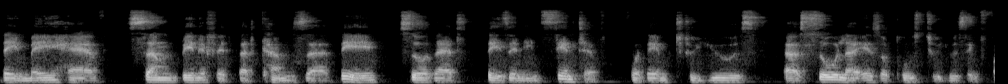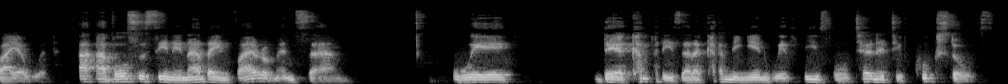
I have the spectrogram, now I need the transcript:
they may have some benefit that comes uh, there so that there's an incentive for them to use uh, solar as opposed to using firewood. I've also seen in other environments um, where there are companies that are coming in with these alternative cook stoves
